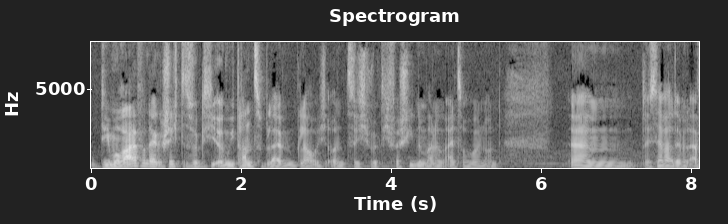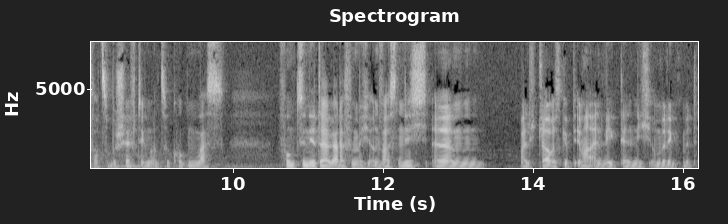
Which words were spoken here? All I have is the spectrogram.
Die Moral von der Geschichte ist wirklich irgendwie dran zu bleiben, glaube ich, und sich wirklich verschiedene Meinungen einzuholen und ähm, sich selber damit einfach zu beschäftigen und zu gucken, was funktioniert da gerade für mich und was nicht. Ähm, weil ich glaube, es gibt immer einen Weg, der nicht unbedingt mit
